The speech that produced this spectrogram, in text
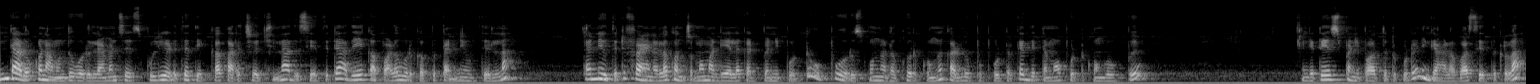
இந்த அளவுக்கு நான் வந்து ஒரு லெமன் சைஸ் புளி எடுத்து திக்காக கரைச்சி வச்சுருந்தேன் அதை சேர்த்துட்டு அதே கப்பால் ஒரு கப்பு தண்ணி ஊற்றிடலாம் தண்ணி ஊற்றிட்டு ஃபைனலாக கொஞ்சமாக மல்லியெல்லாம் கட் பண்ணி போட்டு உப்பு ஒரு ஸ்பூன் அளவுக்கு இருக்குங்க. கல் உப்பு போட்டிருக்கேன். திட்டமாக போட்டுக்கோங்க உப்பு. நீங்கள் டேஸ்ட் பண்ணி பார்த்துட்டு கூட நீங்கள் அளவாக சேர்த்துக்கலாம்.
